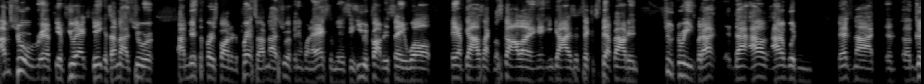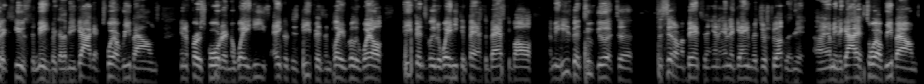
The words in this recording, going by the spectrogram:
I'm sure if, if you ask Jenkins, I'm not sure. I missed the first part of the presser. I'm not sure if anyone asked him this. He would probably say, well, they have guys like Muscala and, and guys that can step out and shoot threes. But I, I, I wouldn't. That's not a, a, good excuse to me because I mean, guy got 12 rebounds in the first quarter, and the way he's anchored his defense and played really well defensively, the way he can pass the basketball. I mean, he's been too good to to sit on a bench in, in a game that you're struggling in. I mean, the guy has 12 rebounds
